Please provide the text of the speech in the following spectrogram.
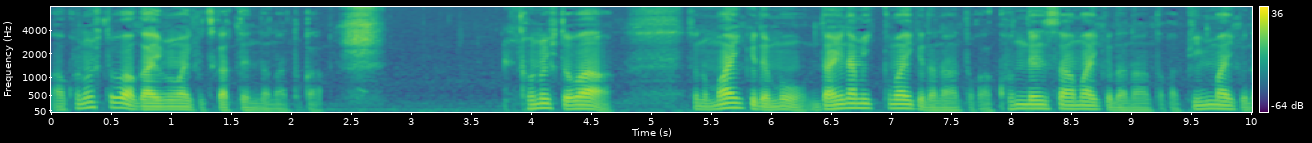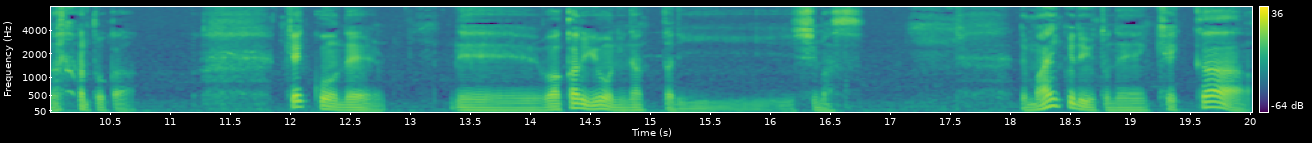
あこの人は外部マイク使ってんだなとかこの人はそのマイクでもダイナミックマイクだなとかコンデンサーマイクだなとかピンマイクだなとか結構ね、えー、分かるようになったりしますでマイクで言うとね結果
